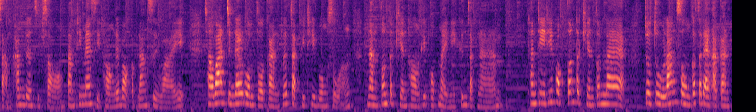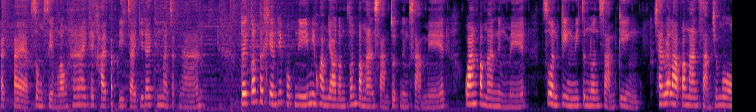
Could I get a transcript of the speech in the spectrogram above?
13 ค่ำเดือน 12 ตามที่แม่สีทองได้บอกกับร่างสื่อไว้ ชาวบ้านจึงได้รวมตัวกันเพื่อจัดพิธีบวงสรวงนำต้นตะเคียนทองที่พบใหม่นี้ขึ้นจากน้ำทันทีที่พบต้นตะเคียนต้นแรกจู่ๆร่างทรงก็แสดงอาการแปลกๆ ส่งเสียงร้องไห้ คล้ายๆ กับดีใจที่ได้ขึ้นมาจากน้ำ โดยต้นตะเคียนที่พบนี้มีความยาวลำต้นประมาณ 3.13 เมตร กว้างประมาณ 1 เมตร ส่วนกิ่งมีจำนวน 3 กิ่ง ใช้เวลาประมาณ 3 ชั่วโมง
